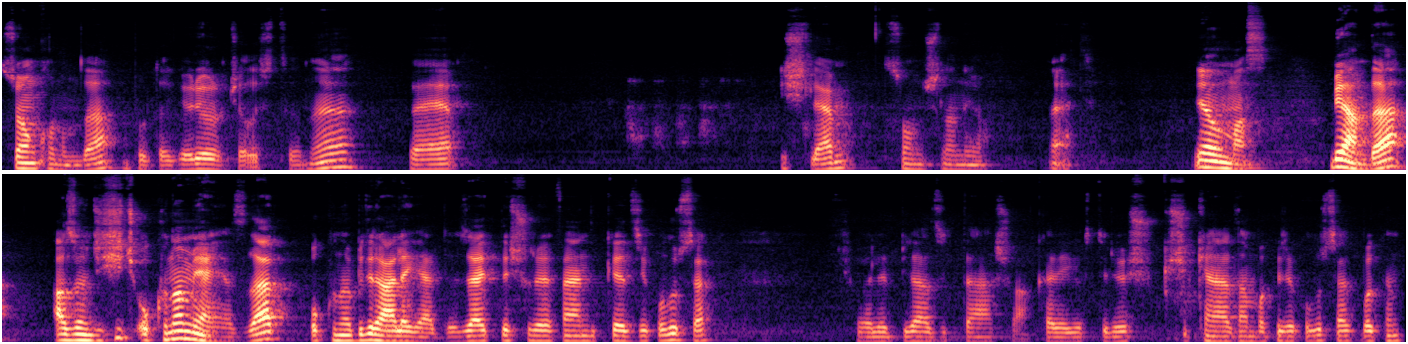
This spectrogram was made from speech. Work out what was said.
Son konumda burada görüyorum çalıştığını ve işlem sonuçlanıyor. Evet. İnanılmaz. Bir anda az önce hiç okunamayan yazılar okunabilir hale geldi. Özellikle şuraya falan dikkat edecek olursak şöyle birazcık daha şu an kareye gösteriyor. Şu küçük kenardan bakacak olursak bakın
